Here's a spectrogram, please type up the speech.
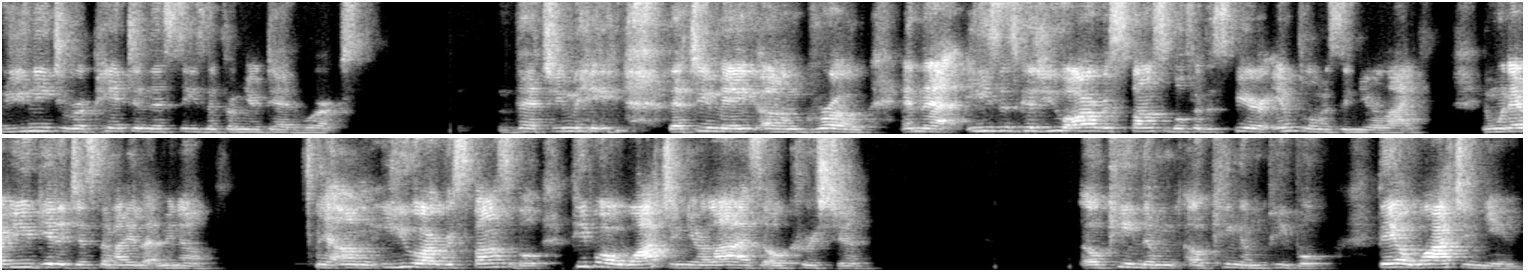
you need to repent in this season from your dead works that you may that you may um, grow and that he says because you are responsible for the spirit influence in your life and whenever you get it just somebody let me know um, you are responsible people are watching your lives oh christian oh kingdom oh kingdom people they are watching you.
